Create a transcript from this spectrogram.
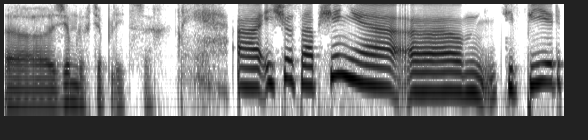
землю в теплице. А, Еще сообщение. Теперь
